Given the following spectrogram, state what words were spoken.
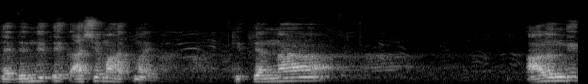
त्या दिंडीत एक असे महात्मा आहेत की त्यांना आळंदीत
